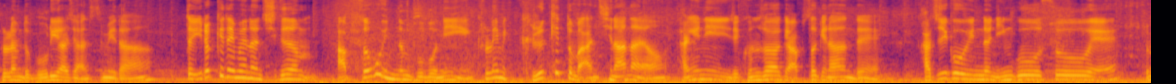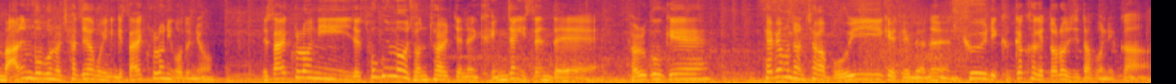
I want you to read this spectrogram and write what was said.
클램도 무리하지 않습니다. 근데 이렇게 되면은 지금 앞서고 있는 부분이 클램이 그렇게 또 많진 않아요. 당연히 이제 근소하게 앞서긴 하는데 가지고 있는 인구 수의 좀 많은 부분을 차지하고 있는 게 사이클론이거든요. 이 사이클론이 이제 소규모 전투할 때는 굉장히 센데 결국에 해병 전차가 모이게 되면은 효율이 급격하게 떨어지다 보니까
